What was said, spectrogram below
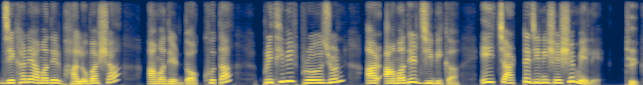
যেখানে আমাদের ভালোবাসা আমাদের দক্ষতা পৃথিবীর প্রয়োজন আর আমাদের জীবিকা এই চারটে জিনিস এসে মেলে। ঠিক।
